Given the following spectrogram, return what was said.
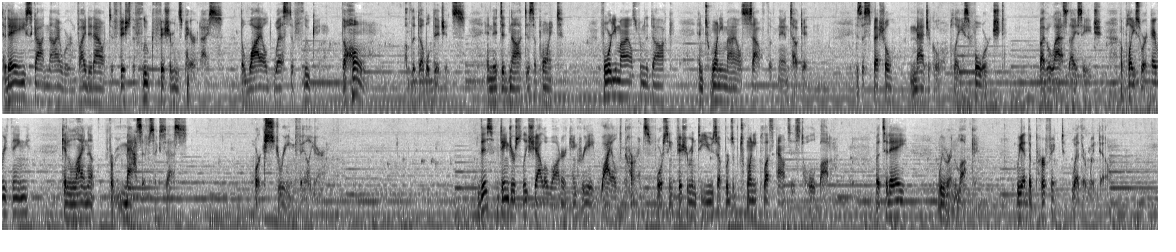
Today, Scott and I were invited out to fish the Fluke Fisherman's Paradise, the wild west of fluking, the home of the double digits, and it did not disappoint. 40 miles from the dock and 20 miles south of Nantucket is a special, magical place forged by the last ice age, a place where everything can line up for massive success or extreme failure. This dangerously shallow water can create wild currents, forcing fishermen to use upwards of 20 plus ounces to hold bottom. But today, we were in luck. We had the perfect weather window.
